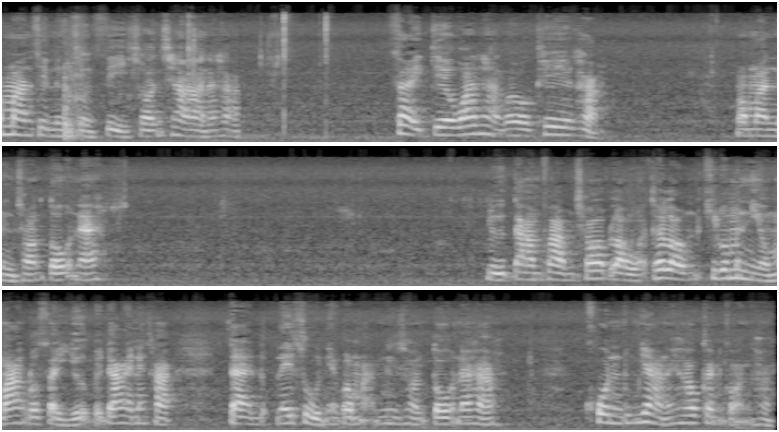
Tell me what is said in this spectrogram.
ประมาณสี่หนึ่งส่วนสี่ช้อนชานะคะ ใส่เจลว่านหางโอเคค่ะ ประมาณหนึ่งช้อนโต๊ะนะ หรือตามความชอบเราอะถ้าเราคิดว่ามันเหนียวมากเราใส่เยอะไปได้นะคะ แต่ในสูตรเนี่ยประมาณหนึ่งช้อนโต๊ะนะคะ คนทุกอย่างให้เข้ากันก่อนค่ะ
